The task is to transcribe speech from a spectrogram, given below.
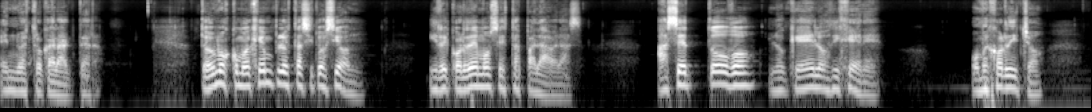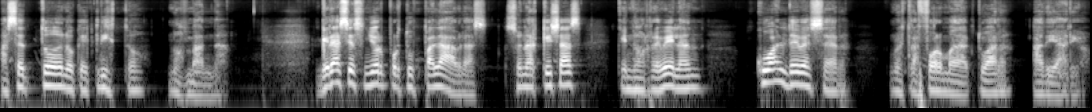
en nuestro carácter. Tomemos como ejemplo esta situación y recordemos estas palabras. Haced todo lo que Él os dijere, o mejor dicho, haced todo lo que Cristo nos manda. Gracias Señor por tus palabras, son aquellas que nos revelan cuál debe ser nuestra forma de actuar a diario.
